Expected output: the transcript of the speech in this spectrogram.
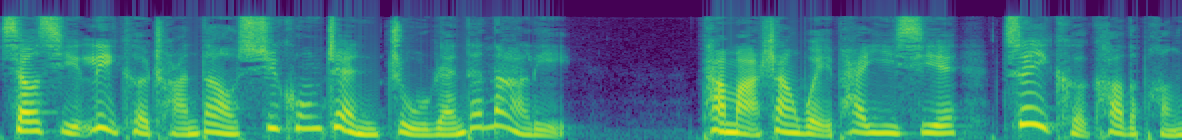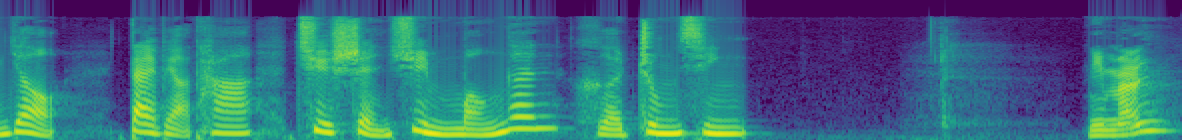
消息立刻传到虚空镇主人的那里，他马上委派一些最可靠的朋友，代表他去审讯蒙恩和忠心。你们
